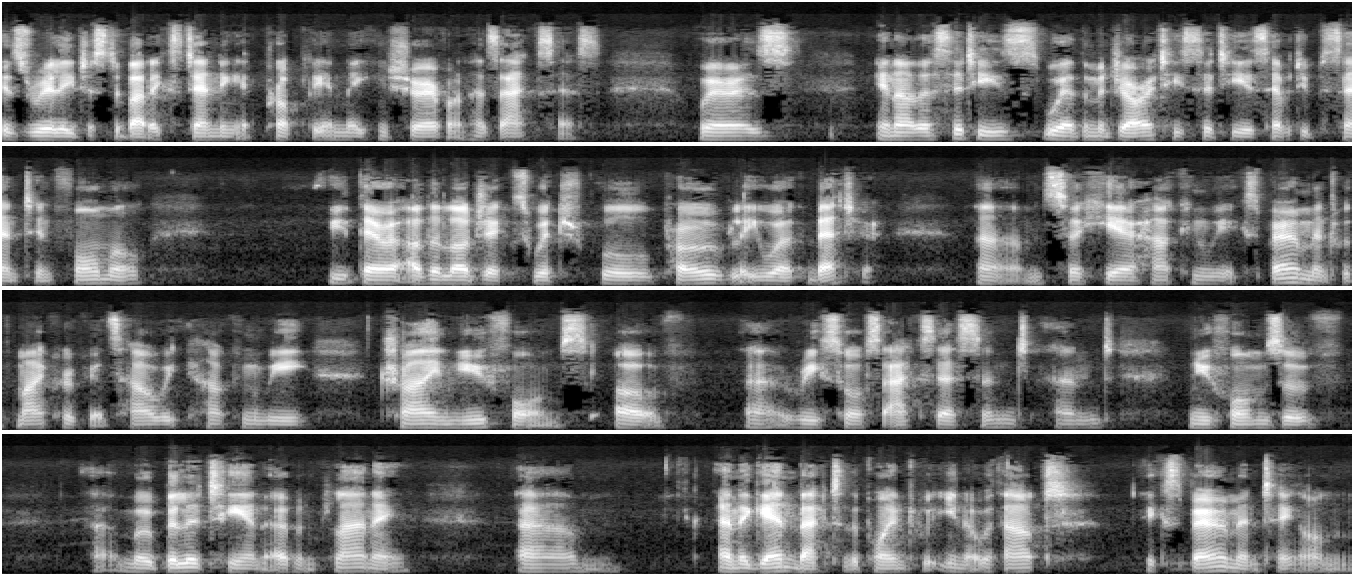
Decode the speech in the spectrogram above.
It's really just about extending it properly and making sure everyone has access. Whereas in other cities, where the majority city is 70% informal, there are other logics which will probably work better. Um, so here, how can we experiment with microgrids? How we how can we try new forms of uh, resource access and and new forms of uh, mobility and urban planning. Um, and again, back to the point, you know, without experimenting on,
